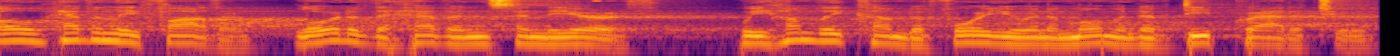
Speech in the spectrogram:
O Heavenly Father, Lord of the heavens and the earth, we humbly come before you in a moment of deep gratitude.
